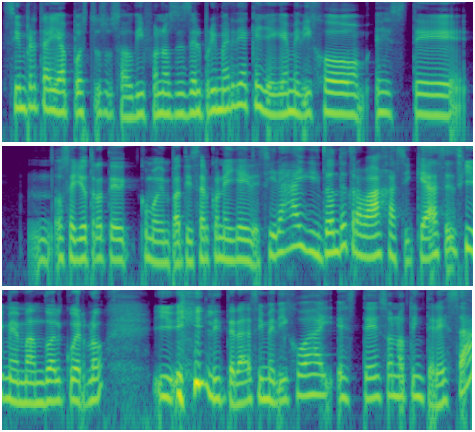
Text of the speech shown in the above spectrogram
siempre traía puestos sus audífonos. Desde el primer día que llegué me dijo, este, mm, o sea, yo traté como de empatizar con ella y decir, ay, ¿y dónde trabajas? ¿Y qué haces? Y me mandó al cuerno y, literal así me dijo, ay, este, eso no te interesa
